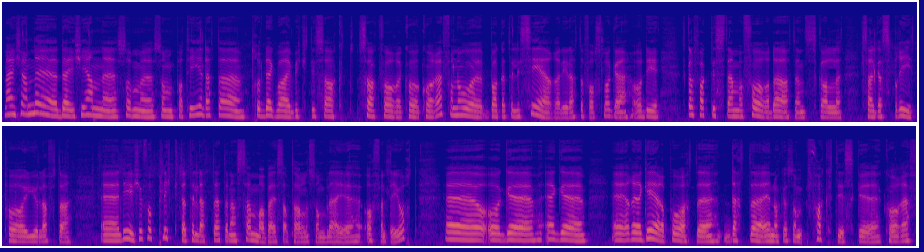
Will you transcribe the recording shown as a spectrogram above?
Nei, Jeg kjenner det ikke igjen eh, som, som parti. Dette trodde jeg var en viktig sak, sak for KrF. Og nå bagatelliserer de dette forslaget. Og de skal faktisk stemme for det at en skal selge sprit på julaften. Eh, de er jo ikke forplikta til dette etter den samarbeidsavtalen som ble eh, offentliggjort. Eh, og jeg reagerer på at dette er noe som faktisk KrF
